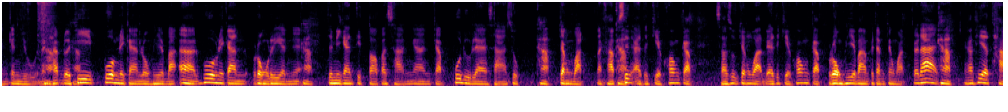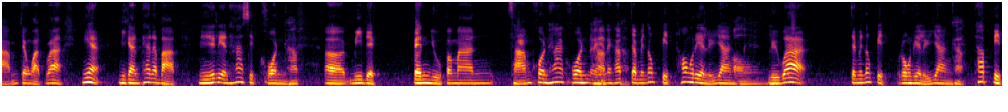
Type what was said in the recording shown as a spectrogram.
นกันอยู่นะคครัรับบโดยที่ผู้อำนวยการโรงพยาบาลอ่าผู้อำนวยการโรงเรียนเนี่ยครับจะมีการติดต่อประสานงานกับผู้ดูแลสาธารณสุขครับจังหวัดนะครับครับ ซึ่งอาจจะเกี่ยวข้องกับสาธารณสุขจังหวัดหรืออาจจะเกี่ยวข้องกับโรงพยาบาลประจำจังหวัดก็ได้ครับนะครับ ที่จะถามจังหวัดว่าเนี่ยมีการแพร่ระบาดมีนักเรียน 50 คนครับเอ่อมีเด็กเป็นอยู่ประมาณ 3 คน 5 คนอะไรเงี้ยนะครับครับจำเป็นต้องปิดห้องเรียนหรือยังอ๋อหรือว่า จำเป็นต้องปิดโรงเรียนหรือยังครับถ้าปิด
